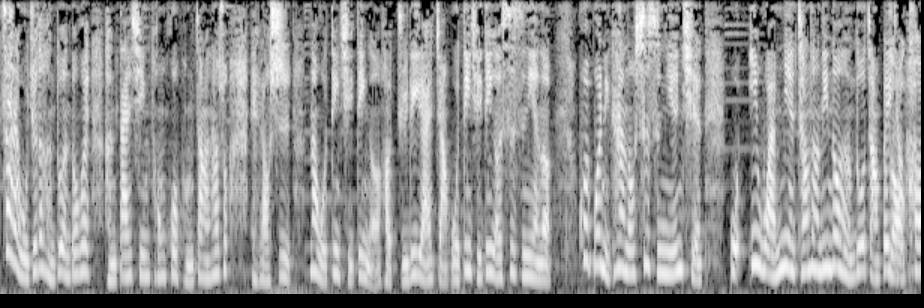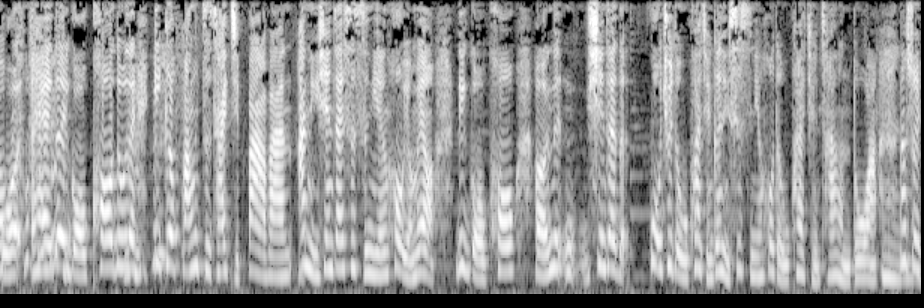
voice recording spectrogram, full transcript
再来，我觉得很多人都会很担心通货膨胀。他说：“哎，老师，那我定期定额，好，举例来讲，我定期定额四十年了，会不会你看哦？四十年前我一碗面，常常听到很多长辈讲，我 哎，对，我抠，对不对？一个房子才几百万啊！你现在四十年后有没有你狗抠？呃，那现在的。过去的五块钱跟你四十年后的五块钱差很多啊。嗯那所以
